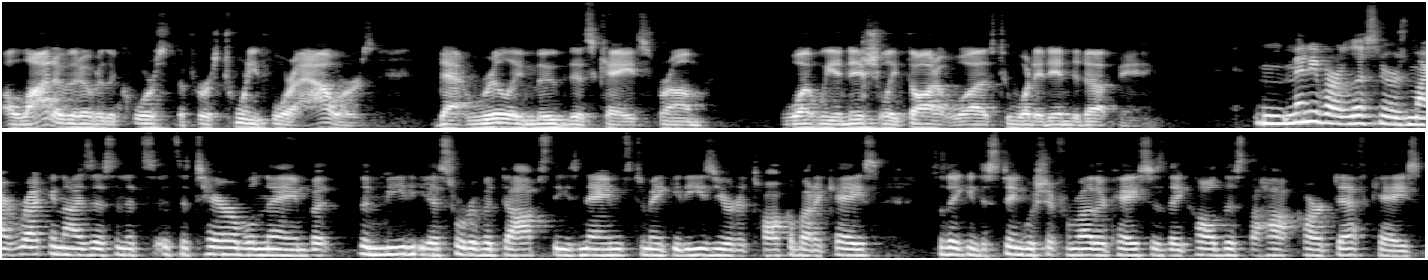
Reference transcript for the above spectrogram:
a lot of it over the course of the first 24 hours, that really moved this case from what we initially thought it was to what it ended up being. Many of our listeners might recognize this, and it's it's a terrible name, but the media sort of adopts these names to make it easier to talk about a case, so they can distinguish it from other cases. They called this the hot car death case.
